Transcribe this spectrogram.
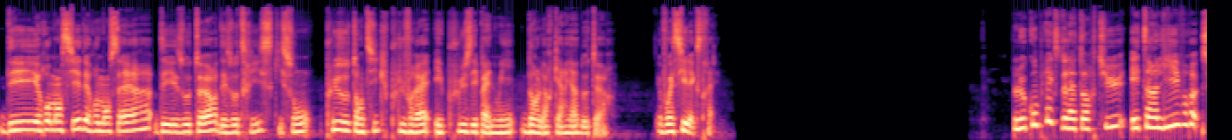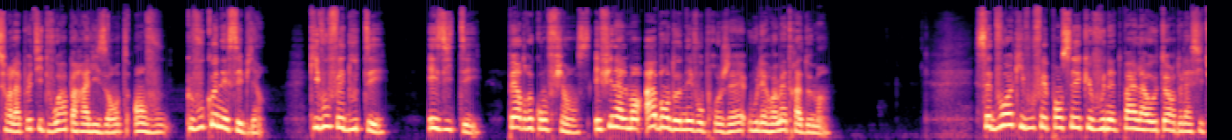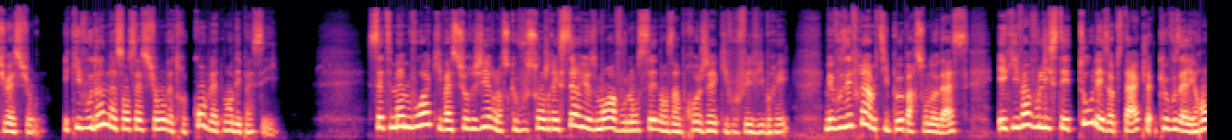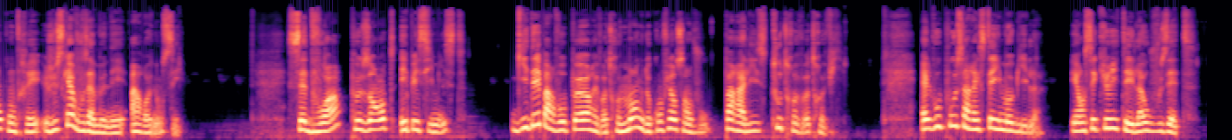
des romanciers, des romancières, des auteurs, des autrices qui sont plus authentiques, plus vrais et plus épanouis dans leur carrière d'auteur. Voici l'extrait. Le complexe de la tortue est un livre sur la petite voix paralysante en vous, que vous connaissez bien, qui vous fait douter, hésiter, perdre confiance et finalement abandonner vos projets ou les remettre à demain. Cette voix qui vous fait penser que vous n'êtes pas à la hauteur de la situation et qui vous donne la sensation d'être complètement dépassé. Cette même voix qui va surgir lorsque vous songerez sérieusement à vous lancer dans un projet qui vous fait vibrer, mais vous effraie un petit peu par son audace, et qui va vous lister tous les obstacles que vous allez rencontrer jusqu'à vous amener à renoncer. Cette voix, pesante et pessimiste, guidée par vos peurs et votre manque de confiance en vous, paralyse toute votre vie. Elle vous pousse à rester immobile et en sécurité là où vous êtes,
